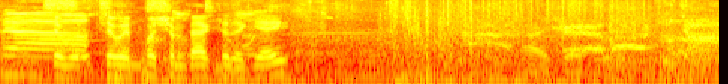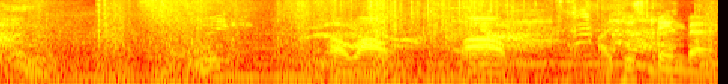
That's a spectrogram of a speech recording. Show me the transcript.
no! Did we, did we push him back to the gate? Alright. Oh, wow. Wow. I just came back.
